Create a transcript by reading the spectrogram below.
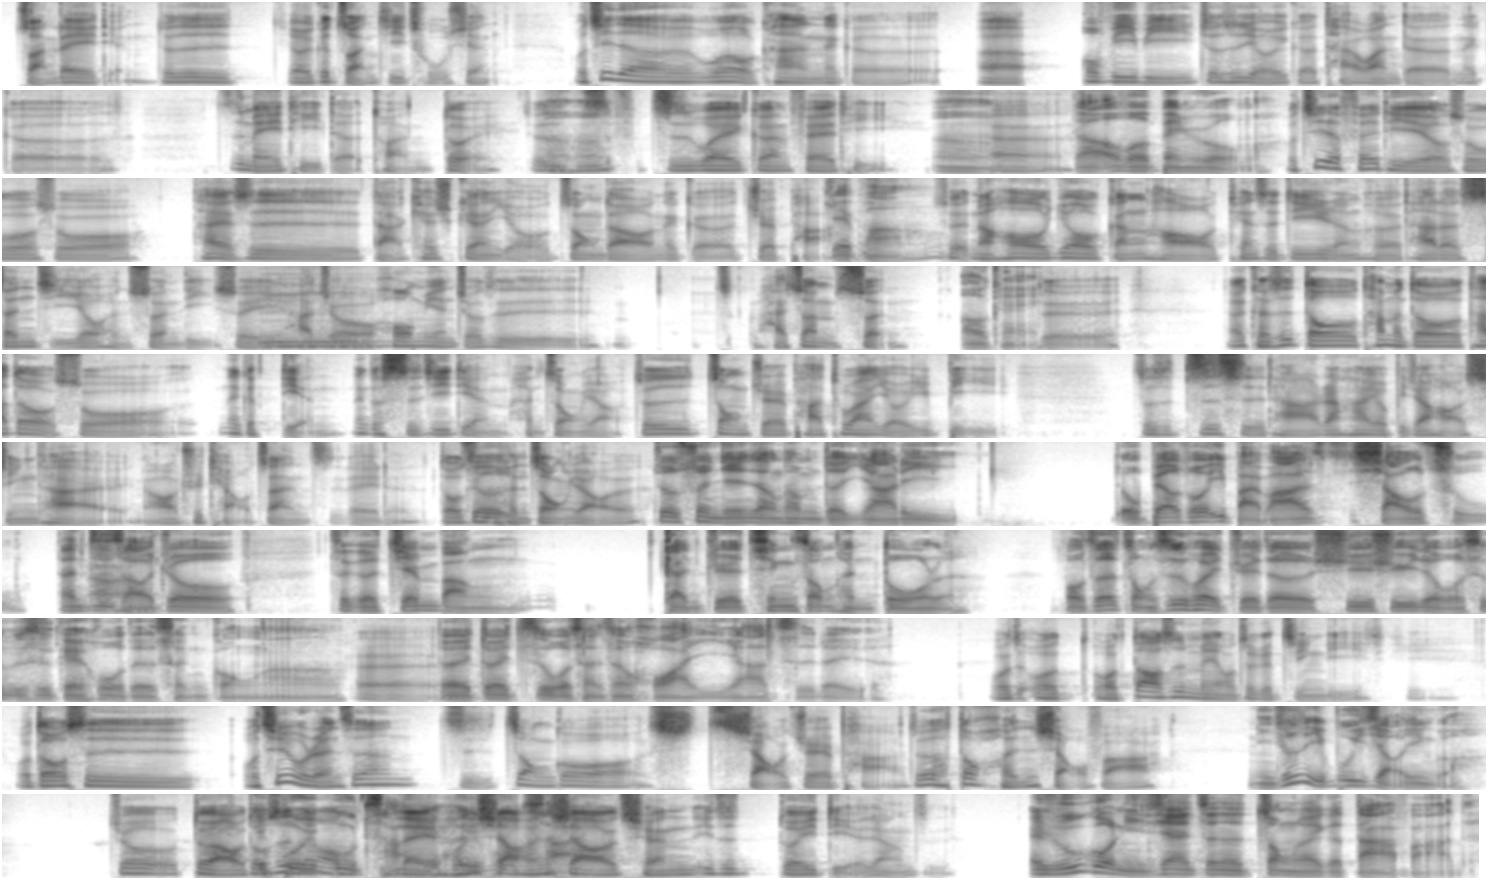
转捩点，就是有一个转机出现。我记得我有看那个呃 OVB，就是有一个台湾的那个自媒体的团队，就是紫薇跟 Fatty，嗯呃，打 over bankroll 嘛。我记得 Fatty 也有说过说。他也是打 cash game 有中到那个 jackpot，所以然后又刚好天时地利人和，他的升级又很顺利，所以他就后面就是还算顺。OK，对对对。那可是都他们都他都有说那个点那个时机点很重要，就是中 jackpot 突然有一笔就是支持他，让他有比较好的心态，然后去挑战之类的，都是很重要的，就，就瞬间让他们的压力。我不要说一百八消除，但至少就这个肩膀感觉轻松很多了。否则总是会觉得虚虚的，我是不是可以获得成功啊？呃，对对，自我产生怀疑啊之类的。我我我倒是没有这个经历，我都是我其实我人生只中过小绝趴，就是都很小发。你就是一步一脚印吧？就对啊，我都是那种累很小很小的钱一直堆叠这样子。哎，如果你现在真的中了一个大发的，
